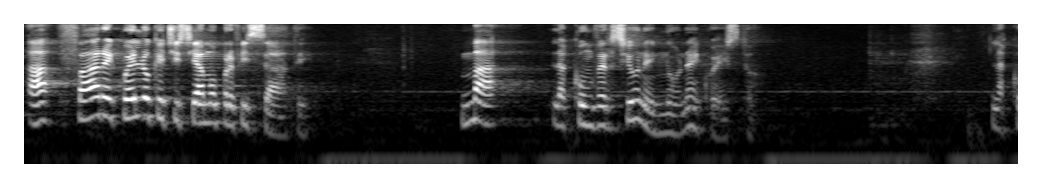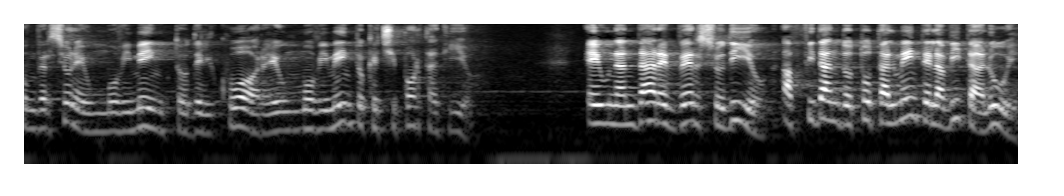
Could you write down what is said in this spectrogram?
a fare quello che ci siamo prefissati. Ma la conversione non è questo. La conversione è un movimento del cuore, è un movimento che ci porta a Dio. È un andare verso Dio, affidando totalmente la vita a Lui.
